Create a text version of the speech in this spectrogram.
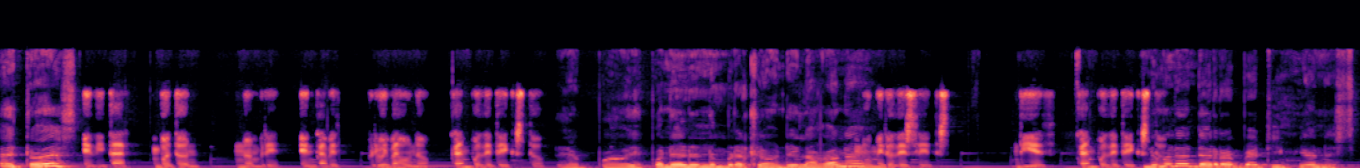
esto es, Editar. Botón. Nombre. Encabez. Prueba 1. Campo de texto. le podéis poner el nombre que os dé la gana. Número de sets. 10. Campo de texto. Número de repeticiones,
